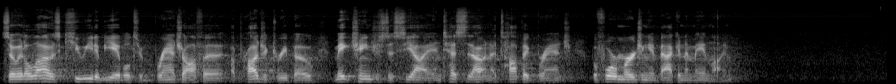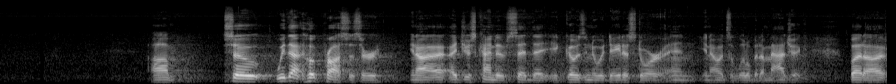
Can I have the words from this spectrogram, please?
So it allows QE to be able to branch off a, a, project repo, make changes to CI, and test it out in a topic branch before merging it back into mainline. Um, so with that hook processor, you know, I, I, just kind of said that it goes into a data store and, you know, it's a little bit of magic. But uh,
